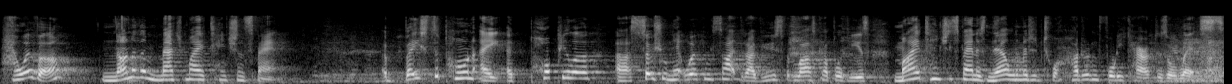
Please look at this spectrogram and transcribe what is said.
However, none of them match my attention span. Based upon a, a popular uh, social networking site that I've used for the last couple of years, my attention span is now limited to 140 characters or less.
